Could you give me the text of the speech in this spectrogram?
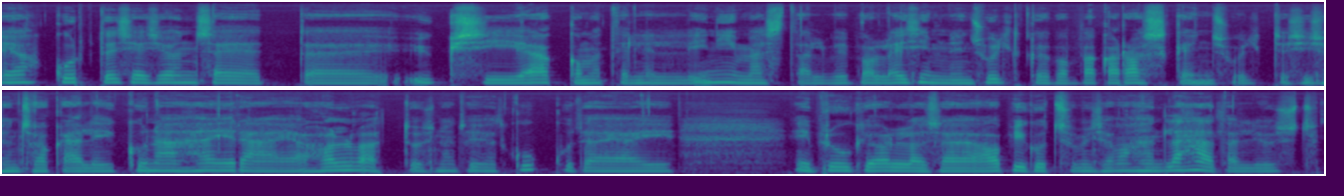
jah, kurb tõsiasi on see, et üksi eakamatel inimestel võib olla esimene insult ka juba väga raske insult ja siis on sageli kõnehäire ja halvatus, nad võivad kukkuda ja ei, ei pruugi olla see abikutsumise vahend lähedal just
